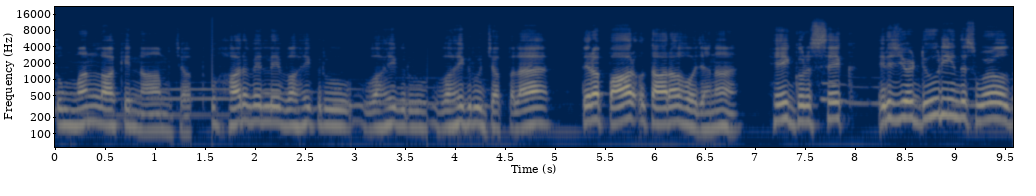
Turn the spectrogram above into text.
ਤੂੰ ਮਨ ਲਾ ਕੇ ਨਾਮ ਜਪ ਤੂੰ ਹਰ ਵੇਲੇ ਵਾਹਿਗੁਰੂ ਵਾਹਿਗੁਰੂ ਵਾਹਿਗੁਰੂ ਜਪ ਲੈ ਤੇਰਾ ਪਾਰ ਉਤਾਰਾ ਹੋ ਜਾਣਾ ਹੈ hey ਗੁਰਸਿੱਖ it is your duty in this world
